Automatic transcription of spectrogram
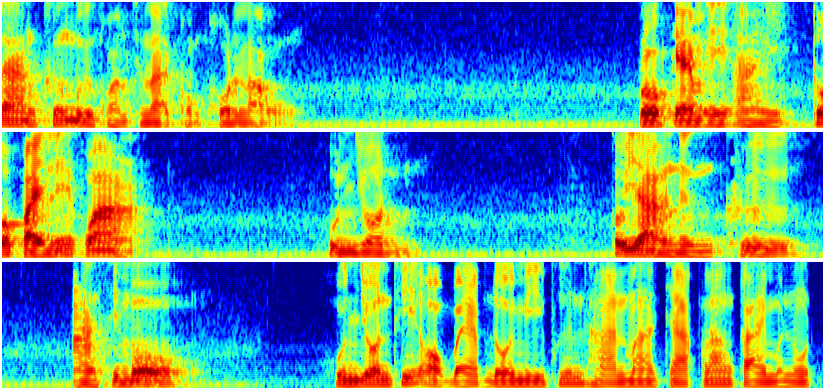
สร้างเครื่องมือความฉลาดของคนเรา โปรแกรม AI ทั่วไปเรียกว่า หุ่นยนต์ ตัวอย่างหนึ่งคือ Asimo หุ่นยนต์ที่ออกแบบโดยมีพื้นฐานมาจากร่างกายมนุษย์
